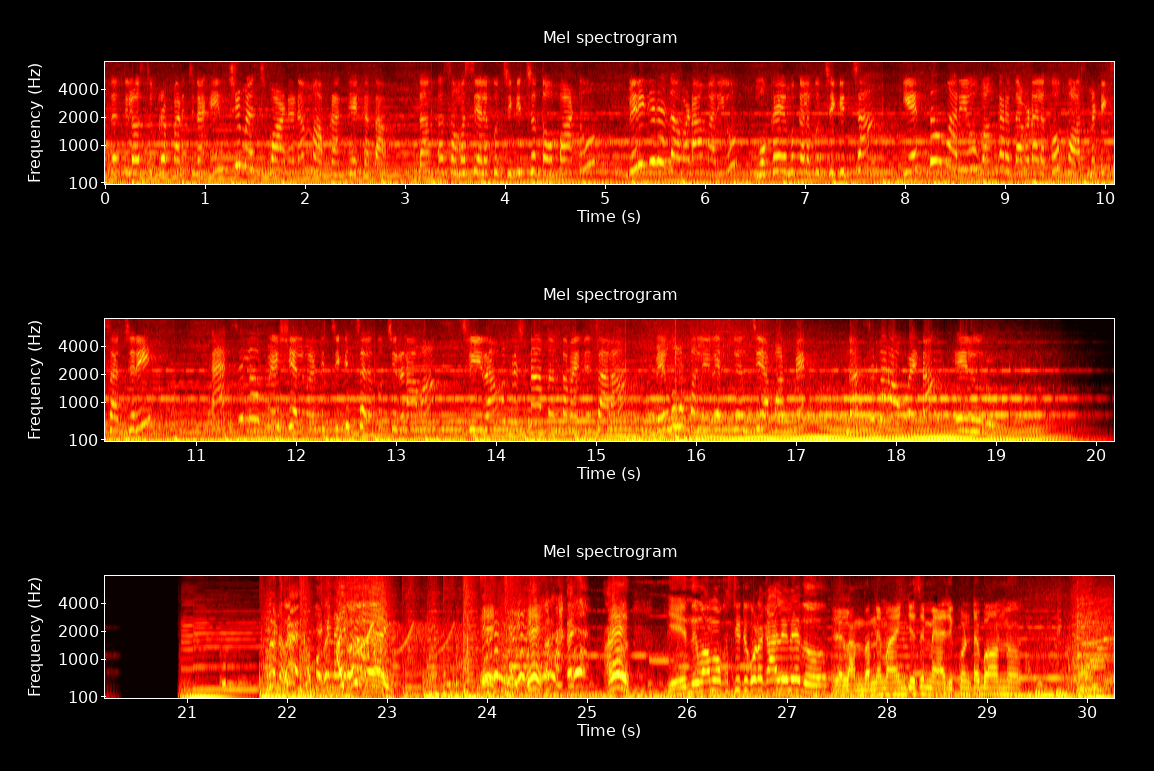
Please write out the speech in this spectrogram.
పద్ధతిలో శుభ్రపరిచిన ఇన్స్ట్రుమెంట్స్ వాడడం మా ప్రత్యేకత. దంత సమస్యలకు చికిత్సతో పాటు విరిగిన దవడ మరియు ముఖ ఎముకలకు చికిత్స ఎత్తు మరియు వంకర దవడలకు కాస్మెటిక్ సర్జరీ యాక్సిలో ఫేషియల్ వంటి చికిత్సలకు చిరునామా శ్రీ రామకృష్ణ దంత వైద్యశాల వేములపల్లి రెసిడెన్సీ అపార్ట్మెంట్ నరసింహరావుపేట ఏలూరు. ఏంది మామ ఒక సీటు కూడా ఖాళీ లేదు? వీళ్ళందరినీ మాయం చేసి మ్యాజిక్ ఉంటే బాగున్నావు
